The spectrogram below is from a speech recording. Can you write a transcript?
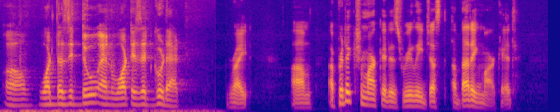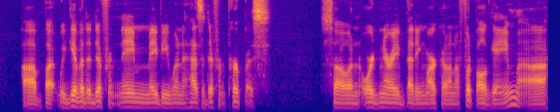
uh, what does it do and what is it good at? Right. Um, a prediction market is really just a betting market, uh, but we give it a different name maybe when it has a different purpose. So an ordinary betting market on a football game, uh,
